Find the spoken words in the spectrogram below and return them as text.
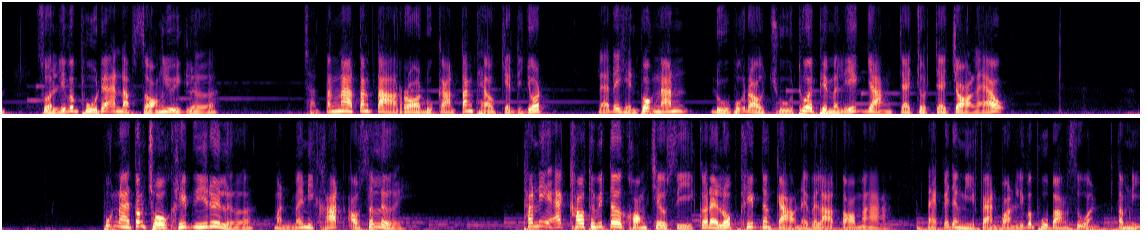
3 ส่วนลิเวอร์พูลได้อันดับ 2 อยู่อีกเหรอ ฉันตั้งหน้าตั้งตารอดูการตั้งแถวเกียรติยศ และได้เห็นพวกนั้นดูพวกเราชูถ้วยพรีเมียร์ลีกอย่างใจจดใจจ่อแล้ว พวกนายต้องโชว์คลิปนี้ด้วยเหรอ มันไม่มีคัดเอาซะเลย ทั้งนี้แอคเคาท์ทวิตเตอร์ของเชลซีก็ได้ลบคลิปดังกล่าวในเวลาต่อมา แต่ก็ยังมีแฟนบอลลิเวอร์พูลบางส่วนตำหนิ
